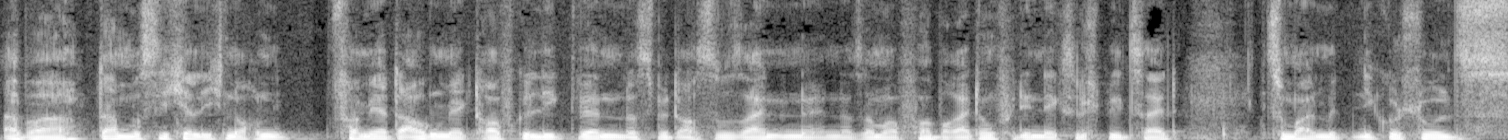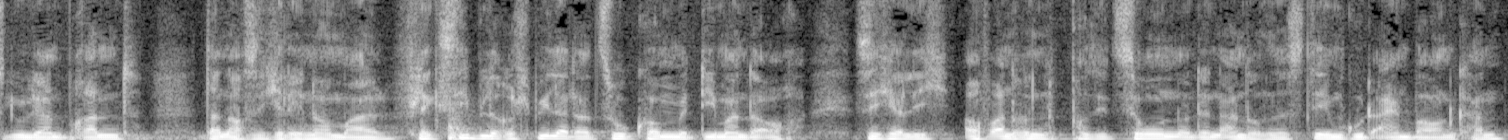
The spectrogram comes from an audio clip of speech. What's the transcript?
Aber da muss sicherlich noch ein vermehrter Augenmerk drauf gelegt werden. Das wird auch so sein in der Sommervorbereitung für die nächste Spielzeit. Zumal mit Nico Schulz, Julian Brandt dann auch sicherlich nochmal flexiblere Spieler dazukommen, mit die man da auch sicherlich auf anderen Positionen und in anderen Systemen gut einbauen kann.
